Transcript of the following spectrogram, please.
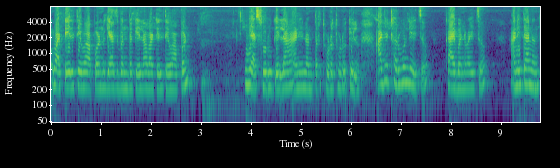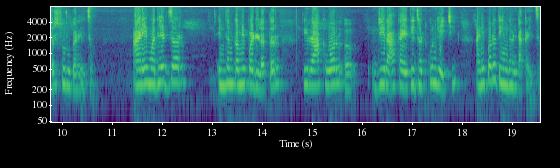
वाटेल तेव्हा आपण गॅस बंद केला वाटेल तेव्हा आपण गॅस सुरू केला आणि नंतर थोडं थोडं केलं. आधी ठरवून घ्यायचं काय बनवायचं आणि त्यानंतर सुरू करायचं. आणि मध्येच जर इंधन कमी पडलं तर ती राखवर जी राख आहे ती झटकून घ्यायची आणि परत इंधन टाकायचं.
